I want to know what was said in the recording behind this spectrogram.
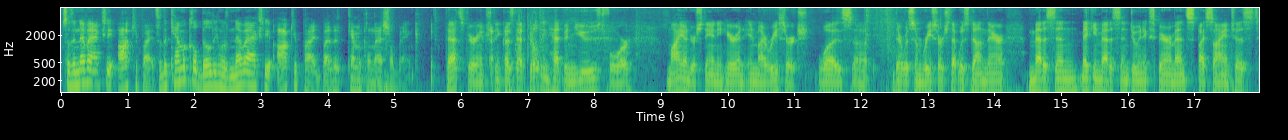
So they never actually occupied. So the chemical building was never actually occupied by the Chemical National Bank. That's very interesting because that building had been used for. My understanding here in, in my research was uh, there was some research that was done there, medicine, making medicine, doing experiments by scientists,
